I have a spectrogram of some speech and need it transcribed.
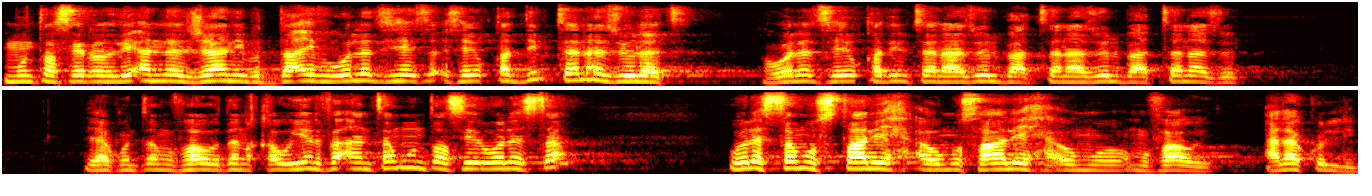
منتصرا لأن الجانب الضعيف هو الذي سيقدم تنازلات هو الذي سيقدم تنازل بعد تنازل بعد تنازل. إذا كنت مفاوضا قويا فأنت منتصر ولست ولست مصطلح أو مصالح أو مفاوض. على كل.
